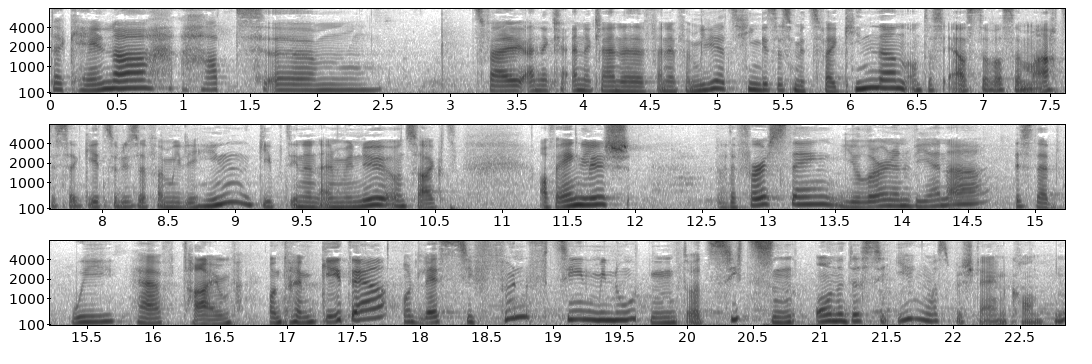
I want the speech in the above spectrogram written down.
der Kellner hat ähm, zwei, eine, eine kleine eine Familie hat sich hingesetzt mit zwei Kindern und das Erste, was er macht, ist, er geht zu dieser Familie hin, gibt ihnen ein Menü und sagt auf Englisch, the first thing you learn in Vienna is that we have time. Und dann geht er und lässt sie 15 Minuten dort sitzen, ohne dass sie irgendwas bestellen konnten.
